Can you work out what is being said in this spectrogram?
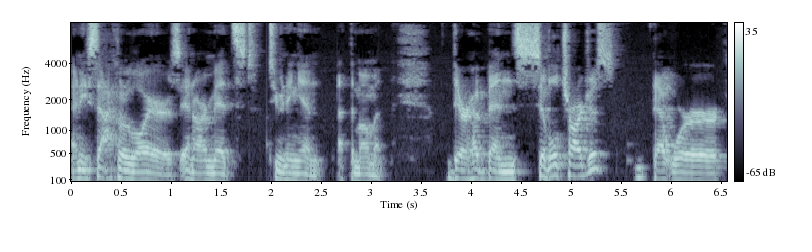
any Sackler lawyers in our midst tuning in at the moment. There have been civil charges that were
